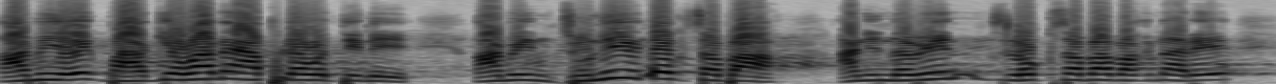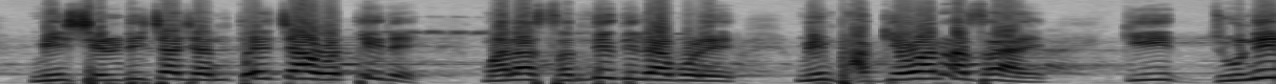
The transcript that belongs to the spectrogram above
आम्ही एक भाग्यवान आहे आपल्या वतीने. आम्ही जुनी लोकसभा आणि नवीन लोकसभा बघणारे मी शिर्डीच्या जनतेच्या वतीने मला संधी दिल्यामुळे मी भाग्यवान असा आहे. की जुनी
